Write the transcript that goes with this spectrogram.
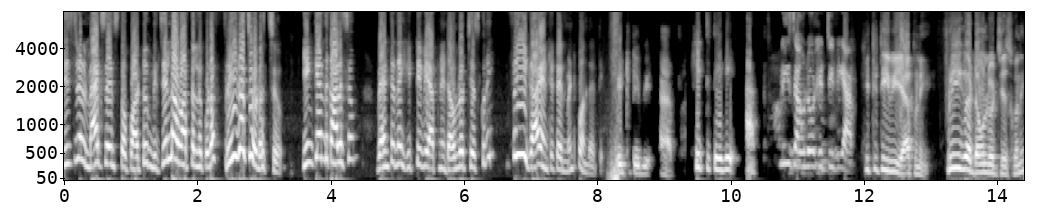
digital మ్యాగజైన్స్తో పాటు మీ జిల్లా వార్తలను కూడా ఫ్రీగా చూడొచ్చు. ఇంకెందుకు ఆలస్యం? వెంటనే హిట్ టీవీ యాప్ని డౌన్లోడ్ చేసుకుని ఫ్రీగా ఎంటర్టైన్మెంట్ పొందండి. Hit TV app. Hit TV app. Hit TV యాప్ని ఫ్రీగా డౌన్లోడ్ చేసుకొని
